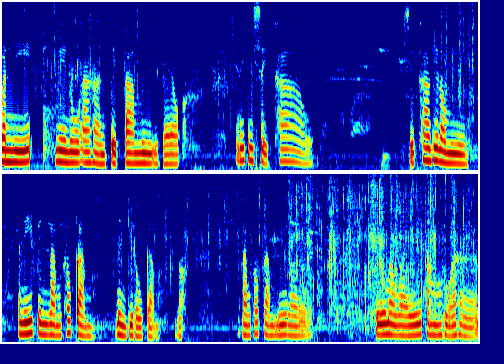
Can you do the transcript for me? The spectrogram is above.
วันนี้เมนูอาหารเป็ดตามมีอีกแล้ว อันนี้เป็นเศษข้าว เศษข้าวที่เรามี อันนี้เป็นลำข้าวกล่ำหนึ่งกิโลกรัมเนาะลำข้าวกล่ำนี่เราซื้อมาไว้ทำหัวอาหาร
